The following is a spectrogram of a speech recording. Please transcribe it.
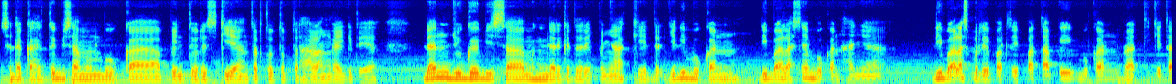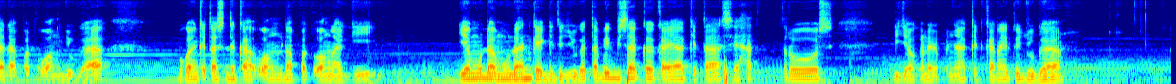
sedekah itu bisa membuka pintu rezeki yang tertutup terhalang kayak gitu ya. Dan juga bisa menghindari kita dari penyakit. Jadi bukan dibalasnya bukan hanya dibalas berlipat-lipat tapi bukan berarti kita dapat uang juga. Bukan kita sedekah uang dapat uang lagi. Ya mudah-mudahan kayak gitu juga. Tapi bisa ke kayak kita sehat terus dijauhkan dari penyakit. Karena itu juga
